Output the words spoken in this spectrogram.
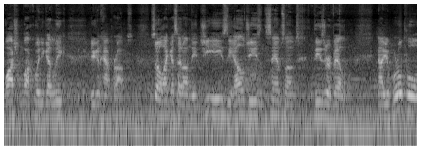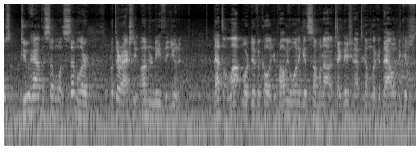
wash and walk away, you got a leak, you're gonna have problems. So like I said, on the GEs, the LGs, and the Samsungs, these are available. Now your Whirlpools do have the somewhat similar, but they're actually underneath the unit. That's a lot more difficult. You probably want to get someone out, a technician, out to come look at that one because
